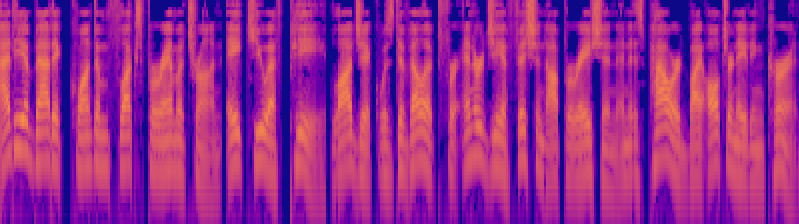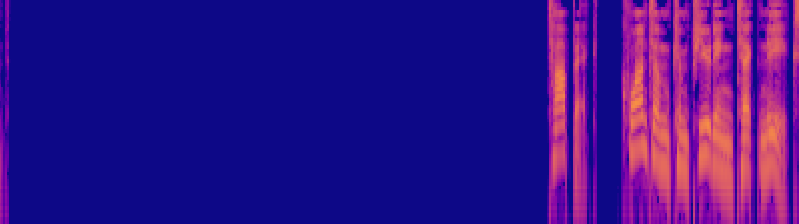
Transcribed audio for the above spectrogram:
Adiabatic quantum flux parametron (AQFP) logic was developed for energy-efficient operation and is powered by alternating current. Topic: Quantum computing techniques.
